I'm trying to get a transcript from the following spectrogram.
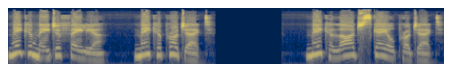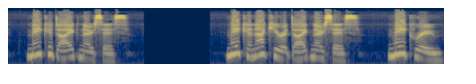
Make a major failure. Make a project. Make a large-scale project. Make a diagnosis. Make an accurate diagnosis. Make room.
